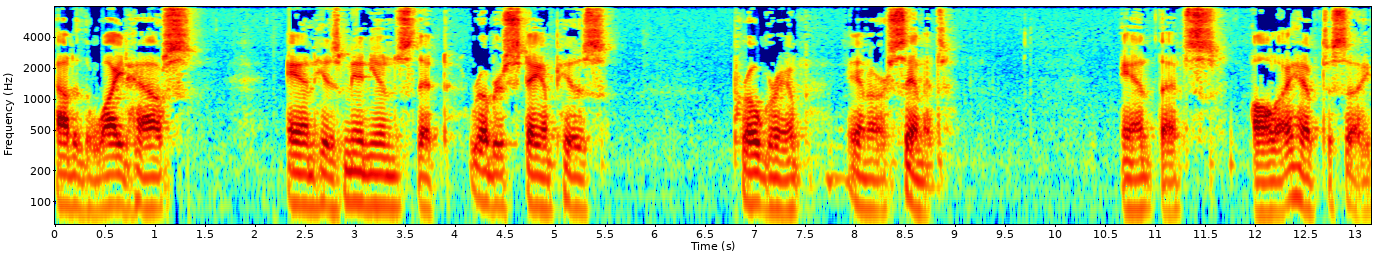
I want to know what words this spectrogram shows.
out of the White House and his minions that rubber stamp his program in our Senate. And that's all I have to say.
